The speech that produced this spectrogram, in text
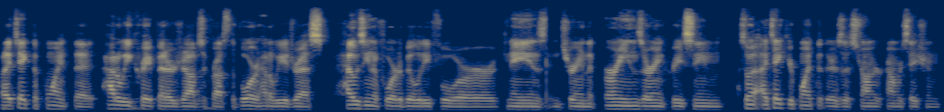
But i take the point that how do we create better jobs across the board? How do we address housing affordability for canadians ensuring that earnings are increasing? So i take your point that there's a stronger conversation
